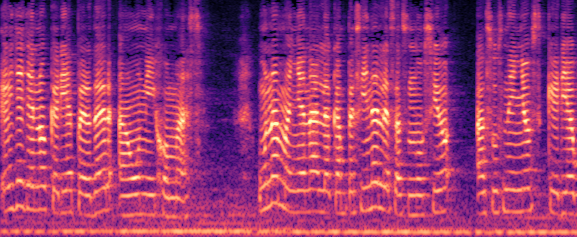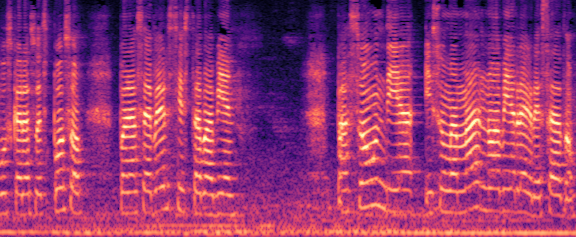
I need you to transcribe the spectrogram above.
Ella ya no quería perder a un hijo más. Una mañana la campesina les anunció a sus niños que quería buscar a su esposo para saber si estaba bien. Pasó un día y su mamá no había regresado.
